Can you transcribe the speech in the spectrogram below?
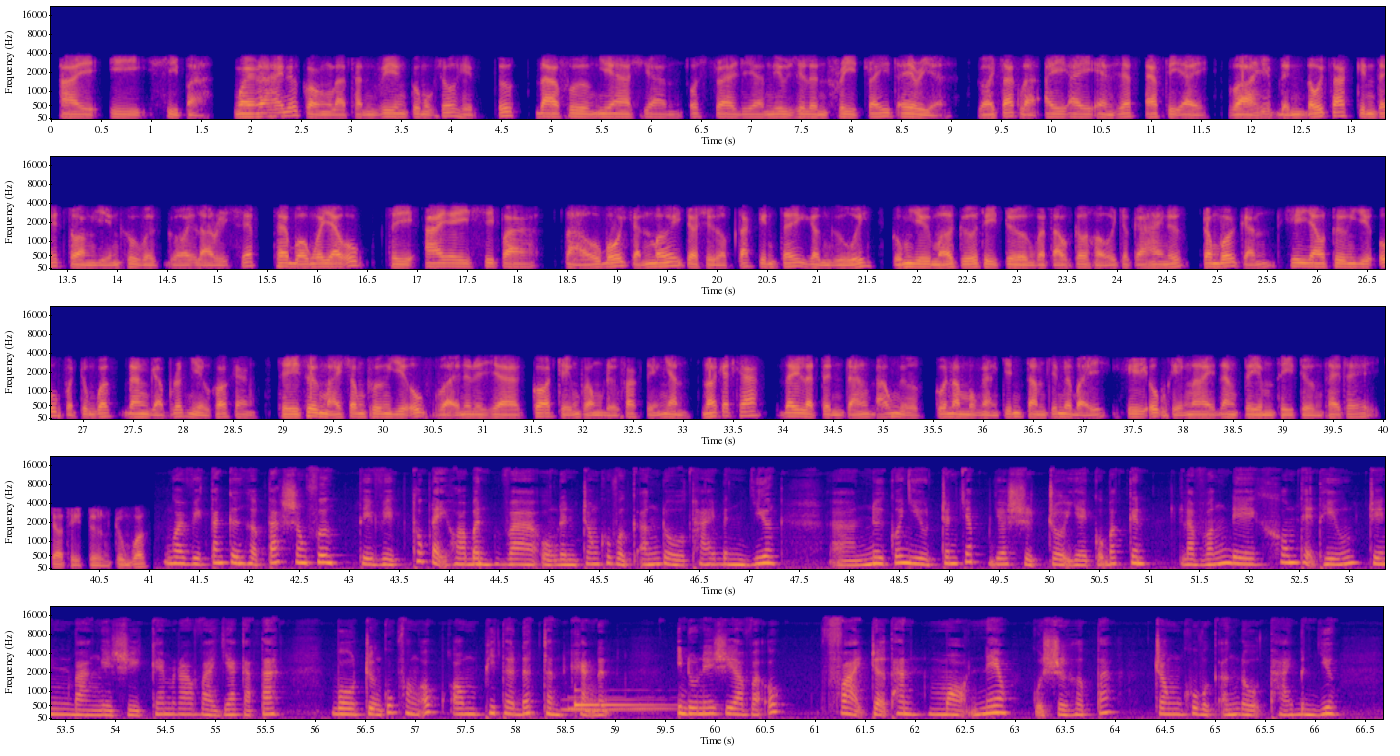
IECPA. Ngoài ra, hai nước còn là thành viên của một số hiệp ước đa phương như ASEAN, Australia, New Zealand Free Trade Area, gọi tắt là AANZFTA, và Hiệp định Đối tác Kinh tế Toàn diện khu vực gọi là RCEP. Theo Bộ Ngoại giao Úc, thì IACPA tạo bối cảnh mới cho sự hợp tác kinh tế gần gũi cũng như mở cửa thị trường và tạo cơ hội cho cả hai nước. Trong bối cảnh khi giao thương giữa Úc và Trung Quốc đang gặp rất nhiều khó khăn, thì thương mại song phương giữa Úc và Indonesia có triển vọng được phát triển nhanh. Nói cách khác, đây là tình trạng đảo ngược của năm 1997 khi Úc hiện nay đang tìm thị trường thay thế cho thị trường Trung Quốc. Ngoài việc tăng cường hợp tác song phương, thì việc thúc đẩy hòa bình và ổn định trong khu vực Ấn Độ-Thái Bình Dương, à, nơi có nhiều tranh chấp do sự trỗi dậy của Bắc Kinh, là vấn đề không thể thiếu trên bàn nghị sĩ Canberra và Jakarta. Bộ trưởng Quốc phòng Úc ông Peter Dutton khẳng định Indonesia và Úc phải trở thành mỏ neo của sự hợp tác trong khu vực Ấn Độ-Thái Bình Dương.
